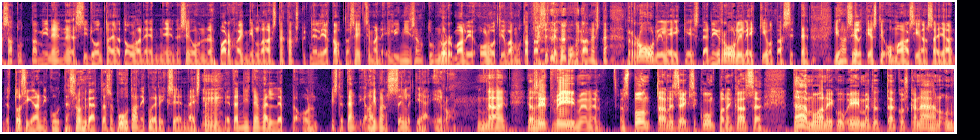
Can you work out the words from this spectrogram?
satuttaminen, sidonta ja tollanen, niin se on parhaimmillaan sitä 24 kautta 7, eli niin sanottu normaali olotila, mutta taas sitten kun puhutaan näistä roolileikeistä, niin roolileikki on taas sitten ihan selkeästi oma asiansa, ja tosiaan niin kuin, tässä on hyvä, että tässä puhutaan niin kuin erikseen näistä, Mm. että niiden välille on, pistetään aivan selkeä ero. Näin. Ja sitten viimeinen. Spontaani seksi kumppanin kanssa. Tämä mua niinku ihmetyttää, koska näähän on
